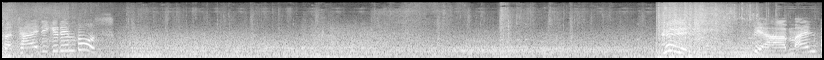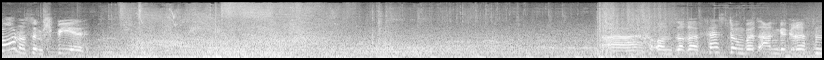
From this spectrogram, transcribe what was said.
Verteidige den Bus. Hey! Wir haben einen Bonus im Spiel. Äh, unsere Festung wird angegriffen.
